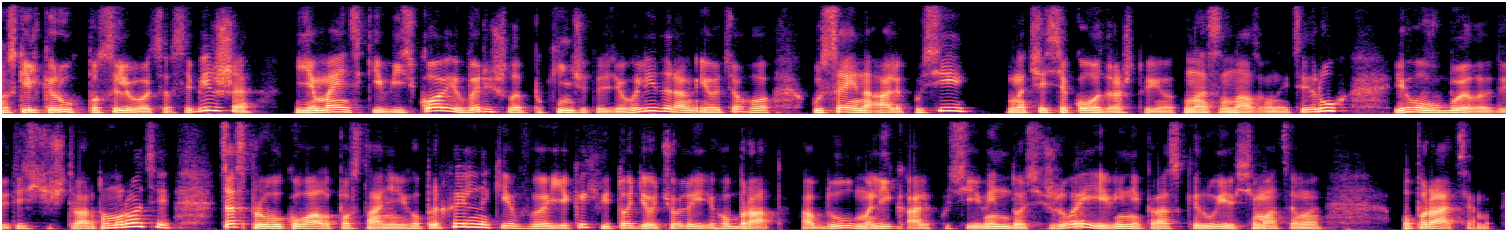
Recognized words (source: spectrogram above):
Оскільки рух посилювався все більше, єменські військові вирішили покінчити з його лідером, і оцього Хусейна Аль-Хусі, на честь якого, зрештою, от названий цей рух, його вбили в 2004 році. Це спровокувало повстання його прихильників, яких відтоді очолює його брат Абдул Малік Аль-Хусі. Він досі живий і він якраз керує всіма цими операціями.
